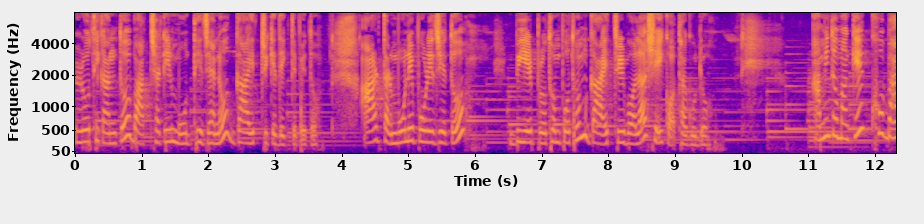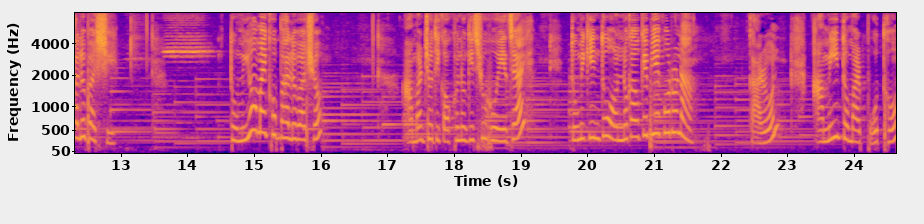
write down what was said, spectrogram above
রথিকান্ত বাচ্চাটির মধ্যে যেন গায়ত্রীকে দেখতে পেত। আর তার মনে পড়ে যেত, বিয়ের প্রথম প্রথম গায়ত্রীর বলা সেই কথাগুলো। আমি তোমাকে খুব ভালোবাসি। তুমিও আমায় খুব ভালোবাসো। আমার যদি কখনো কিছু হয়ে যায়, তুমি কিন্তু অন্য কাউকে বিয়ে করো না। কারণ আমি তোমার প্রথম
